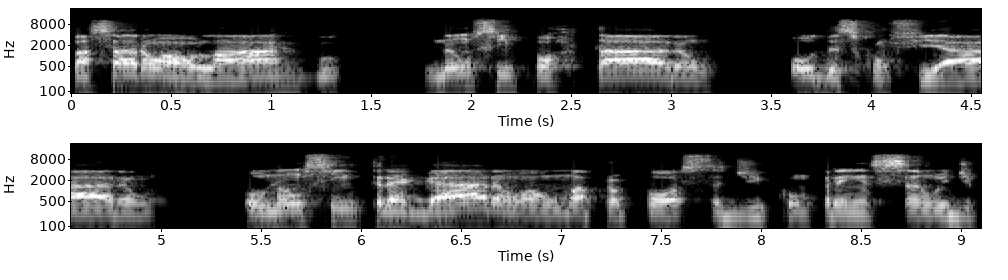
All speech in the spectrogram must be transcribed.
passaram ao largo, não se importaram ou desconfiaram ou não se entregaram a uma proposta de compreensão e de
